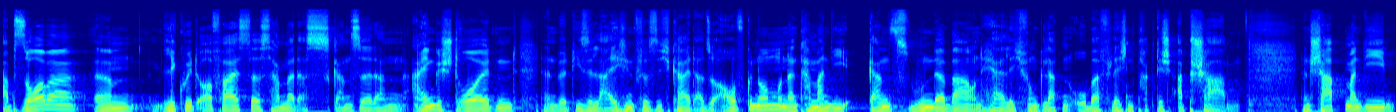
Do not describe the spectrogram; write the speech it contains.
Absorber, ähm, Liquid Off heißt das, haben wir das Ganze dann eingestreut und dann wird diese Leichenflüssigkeit also aufgenommen und dann kann man die ganz wunderbar und herrlich von glatten Oberflächen praktisch abschaben. Dann schabt man die,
